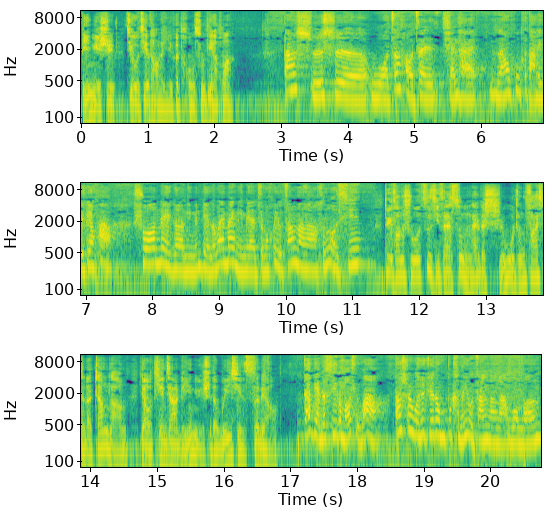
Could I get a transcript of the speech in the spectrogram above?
李女士就接到了一个投诉电话。当时是我正好在前台，然后顾客打了一个电话。说那个你们点的外卖里面怎么会有蟑螂啊？很恶心。对方说自己在送来的食物中发现了蟑螂，要添加李女士的微信私聊。他点的是一个毛血旺，当时我就觉得我们不可能有蟑螂啊。我们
